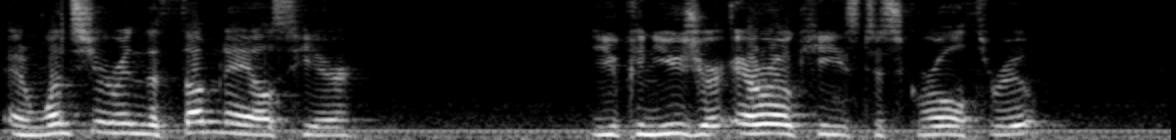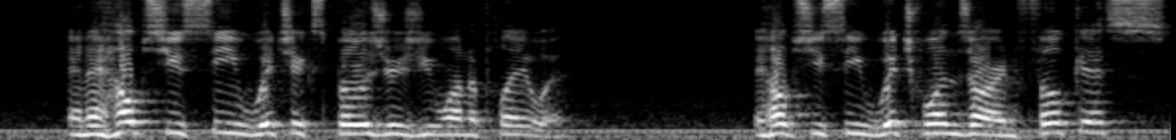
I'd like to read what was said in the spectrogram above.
and once you're in the thumbnails here, you can use your arrow keys to scroll through, and it helps you see which exposures you want to play with. It helps you see which ones are in focus,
